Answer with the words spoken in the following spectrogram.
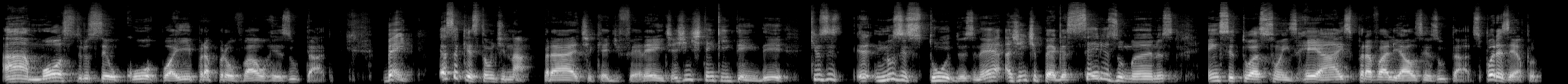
Ah, mostre o seu corpo aí para provar o resultado". Bem, essa questão de na prática é diferente, a gente tem que entender que os, eh, nos estudos, né, a gente pega seres humanos em situações reais para avaliar os resultados. Por exemplo,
